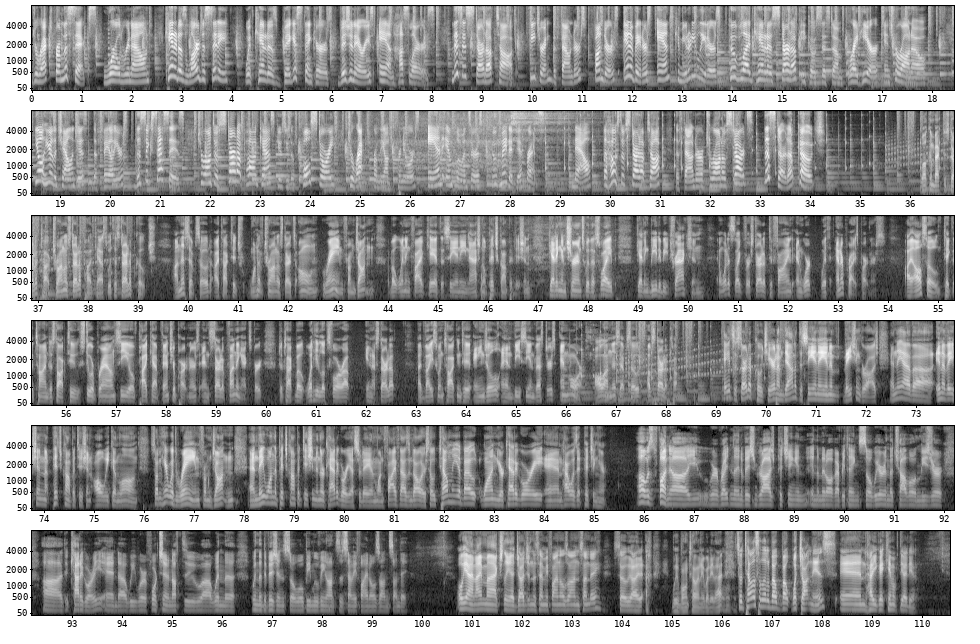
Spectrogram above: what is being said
Direct from the Six, world renowned, Canada's largest city, with Canada's biggest thinkers, visionaries, and hustlers. This is Startup Talk, featuring the founders, funders, innovators, and community leaders who've led Canada's startup ecosystem right here in Toronto. You'll hear the challenges, the failures, the successes. Toronto's Startup Podcast gives you the full story direct from the entrepreneurs and influencers who've made a difference. Now, the host of Startup Talk, the founder of Toronto Starts, the Startup Coach. Welcome back to Startup Talk, Toronto Startup Podcast with the Startup Coach. On this episode, I talked to one of Toronto Start's own, Rain from Jauntin, about winning 5K at the CNE National Pitch Competition, getting insurance with a swipe, getting B2B traction, and what it's like for a startup to find and work with enterprise partners. I also take the time to talk to Stuart Brown, CEO of PyCap Venture Partners and startup funding expert, to talk about what he looks for up in a startup, advice when talking to angel and VC investors, and more. All on this episode of Startup Talk. Hey, it's a startup coach here, and I'm down at the CNE Innovation Garage, and they have a innovation pitch competition all weekend long. So I'm here with Rain from Jauntin, and they won the pitch competition in their category yesterday and won five thousand dollars. So tell me about one your category and how was it pitching here? Oh, it was fun. Uh, you, we're right in the innovation garage, pitching in, in the middle of everything. So we were in the travel and leisure uh, category, and uh, we were fortunate enough to uh, win the win the division. So we'll be moving on to the semifinals on Sunday. Oh yeah, and I'm uh, actually a judge in the semifinals on Sunday. So uh, we won't tell anybody that. So tell us a little about, about what Jauntin is and how you get, came up with the idea.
